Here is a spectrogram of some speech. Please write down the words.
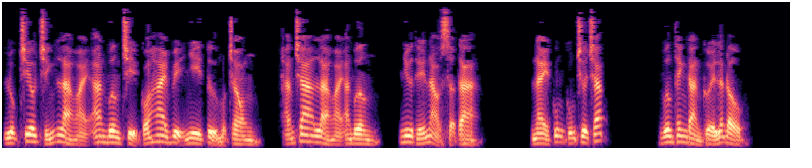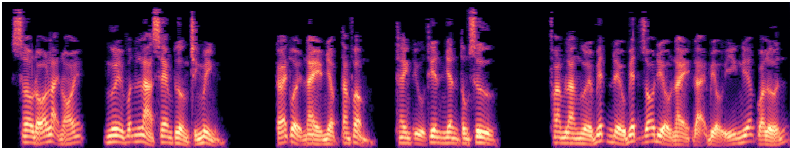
lục chiêu chính là hoài an vương chỉ có hai vị nhi tử một trong, hắn cha là hoài an vương, như thế nào sợ ta? Này cũng cũng chưa chắc. Vương thanh đàn cười lắc đầu. Sau đó lại nói, ngươi vẫn là xem thường chính mình. Cái tuổi này nhập tam phẩm thành cựu thiên nhân tông sư. Phàm là người biết đều biết rõ điều này đại biểu ý nghĩa quá lớn.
